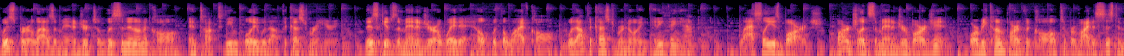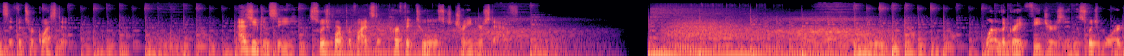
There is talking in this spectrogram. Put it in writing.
Whisper allows a manager to listen in on a call and talk to the employee without the customer hearing. This gives the manager a way to help with a live call without the customer knowing anything happened. Lastly is Barge. Barge lets the manager barge in or become part of the call to provide assistance if it's requested. As you can see, Switchboard provides the perfect tools to train your staff. One of the great features in the switchboard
